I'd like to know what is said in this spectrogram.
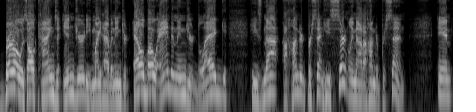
Burrow is all kinds of injured. He might have an injured elbow and an injured leg. He's not 100%. He's certainly not 100%. And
